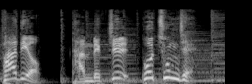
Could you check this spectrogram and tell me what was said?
바디업 단백질 보충제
